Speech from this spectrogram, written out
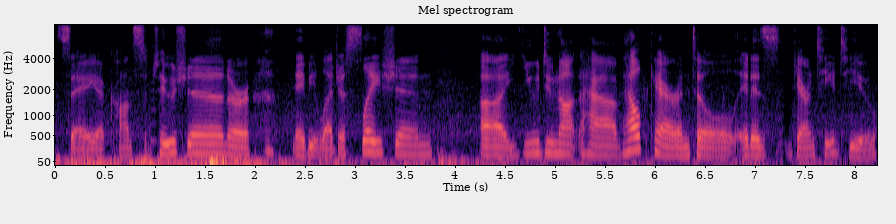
say, a constitution or maybe legislation. Uh, you do not have health care until it is guaranteed to you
